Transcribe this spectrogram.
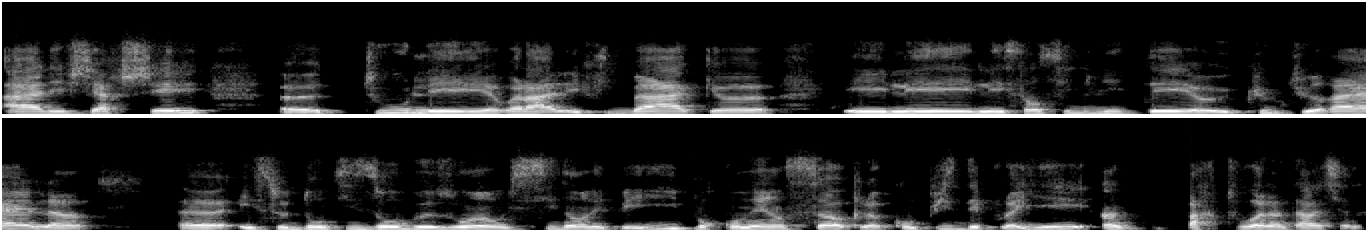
à aller chercher tous les voilà les feedbacks et les, les sensibilités culturelles euh, et ce dont ils ont besoin aussi dans les pays pour qu'on ait un socle qu'on puisse déployer partout à l'international.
